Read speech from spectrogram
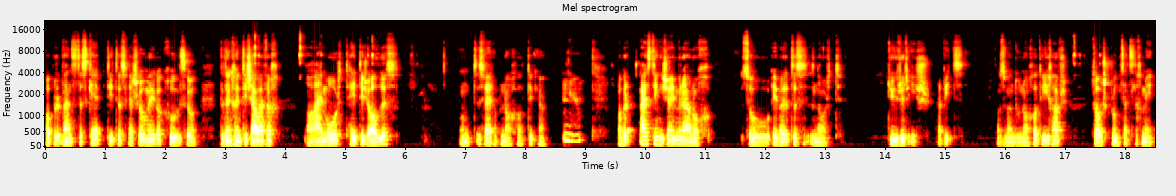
Aber wenn es das gäbe, das wäre schon mega cool, so. Weil dann könntest du auch einfach an einem Ort hättest alles. Und es wäre aber nachhaltig, ja. Ja. Aber ein Ding ist ja immer auch noch so, eben, dass es eine Art teurer ist, ein bisschen. Also wenn du nachhaltig einkaufst, zahlst grundsätzlich mehr.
